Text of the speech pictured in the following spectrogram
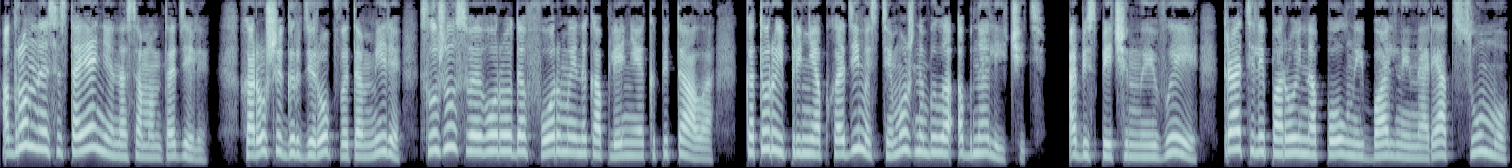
Огромное состояние на самом-то деле. Хороший гардероб в этом мире служил своего рода формой накопления капитала, который при необходимости можно было обналичить. Обеспеченные Вэи тратили порой на полный бальный наряд сумму,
